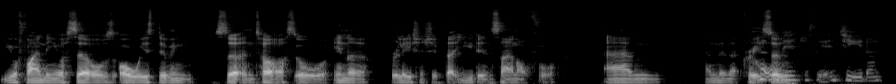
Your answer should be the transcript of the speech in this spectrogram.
you're finding yourselves always doing certain tasks or in a relationship that you didn't sign up for, um, and then that creates Or a they're just getting cheated on.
